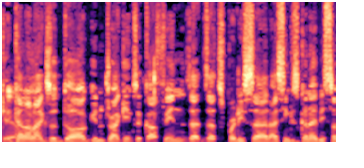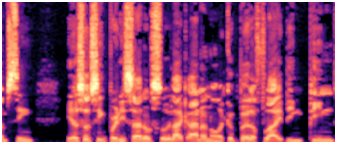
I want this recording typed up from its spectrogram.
Yeah. kind of like the dog, you know, dragging the coffin. That that's pretty sad. I think it's gonna be something, you know, something pretty sad. Also, like I don't know, like a butterfly being pinned,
